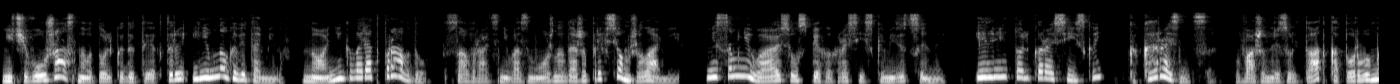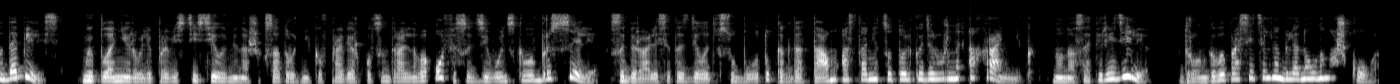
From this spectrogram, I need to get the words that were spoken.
Ничего ужасного, только детекторы и немного витаминов. Но они говорят правду. Соврать невозможно даже при всем желании. Не сомневаюсь в успехах российской медицины. Или не только российской, Какая разница? Важен результат, которого мы добились. Мы планировали провести силами наших сотрудников проверку центрального офиса Дзивоньского в Брюсселе. Собирались это сделать в субботу, когда там останется только дежурный охранник. Но нас опередили. Дронго вопросительно глянул на Машкова.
